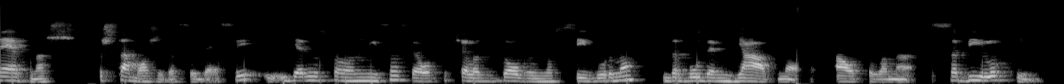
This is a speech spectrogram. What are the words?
ne znaš šta može da se desi. Jednostavno nisam se osjećala dovoljno sigurno da budem javno autovana sa bilo kim,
